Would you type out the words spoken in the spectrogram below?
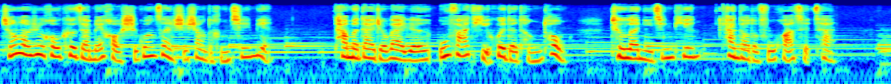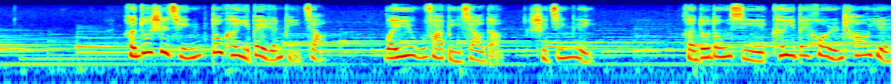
成了日后刻在美好时光钻石上的横切面。他们带着外人无法体会的疼痛，成了你今天看到的浮华璀璨。很多事情都可以被人比较，唯一无法比较的是经历。很多东西可以被后人超越，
